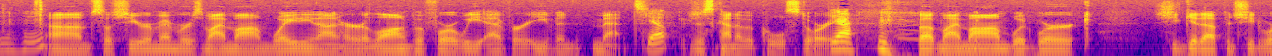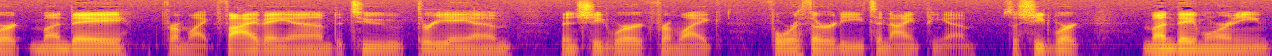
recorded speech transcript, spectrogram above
Mm-hmm. Um, so she remembers my mom waiting on her long before we ever even met. Yep. Just kind of a cool story. Yeah. but my mom would work. She'd get up and she'd work Monday from like 5 a.m. to 2, 3 a.m. Then she'd work from like 4:30 to 9 p.m. So she'd work Monday morning,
